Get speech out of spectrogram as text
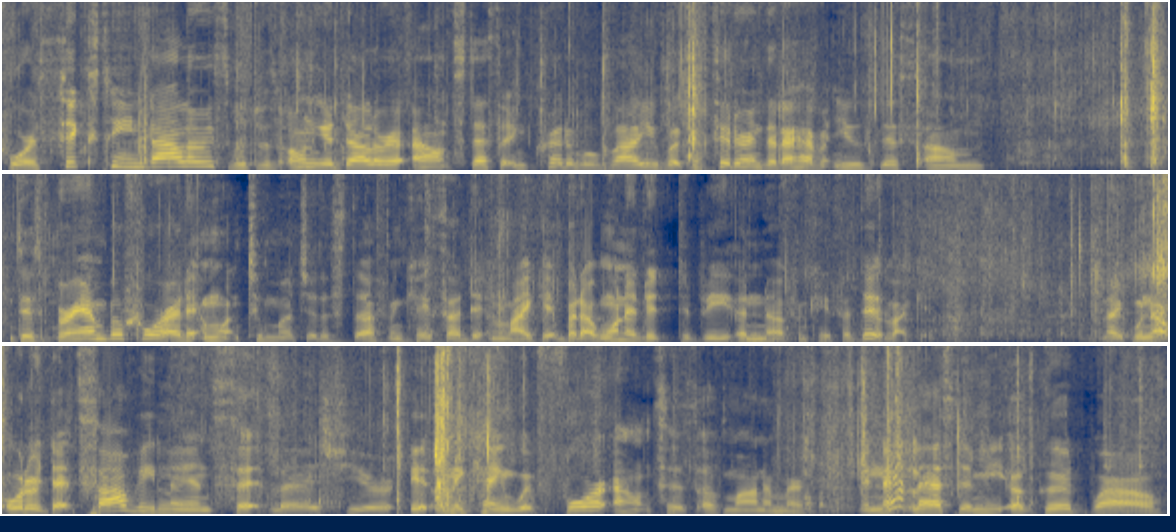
for $16, which was only a dollar an ounce. That's an incredible value, but considering that I haven't used this um this brand before. I didn't want too much of the stuff in case I didn't like it, but I wanted it to be enough in case I did like it. Like when I ordered that Saviland set last year, it only came with four ounces of monomer, and that lasted me a good while.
